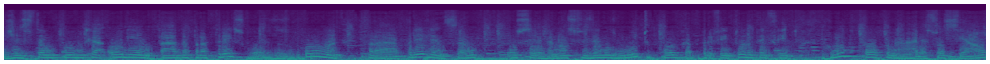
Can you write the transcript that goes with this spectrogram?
gestão pública orientada para três coisas. Uma, para prevenção, ou seja, nós fizemos muito pouco, a prefeitura tem feito muito pouco na área social,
